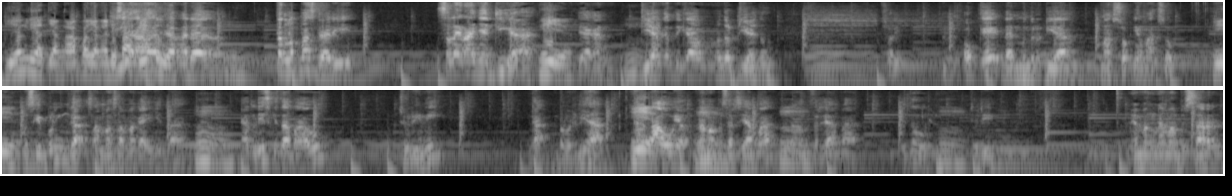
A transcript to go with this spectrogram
Dia ngeliat yang apa yang ada saat iya, itu. yang ada Hmm. terlepas dari seleranya dia Iya. ya kan Hmm. dia ketika menurut dia itu sorry hmm, oke dan menurut dia masuk ya masuk Iya. meskipun nggak sama-sama kayak kita Hmm. at least kita tahu juri ini nggak berpihak nggak Iya. tahu ya nama Hmm. besar siapa nama Hmm. besar siapa itu Hmm. jadi memang nama besar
